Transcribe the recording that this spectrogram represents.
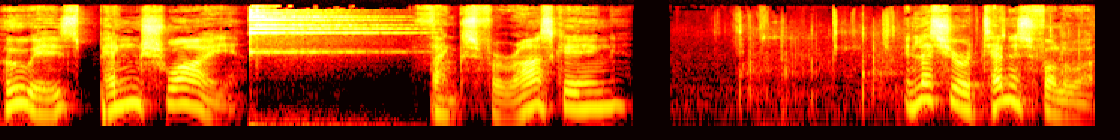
Who is Peng Shuai? Thanks for asking. Unless you're a tennis follower,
